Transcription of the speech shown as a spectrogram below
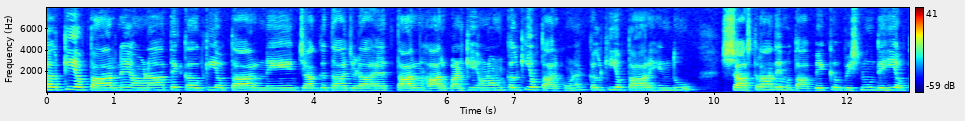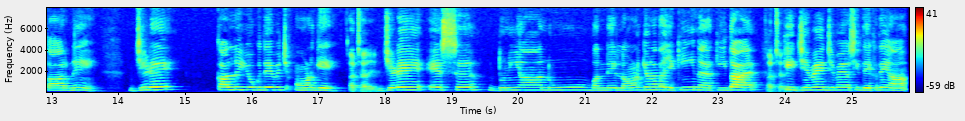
ਕਲਕੀ ਅਵਤਾਰ ਨੇ ਆਉਣਾ ਤੇ ਕਲਕੀ ਅਵਤਾਰ ਨੇ ਜੱਗ ਦਾ ਜਿਹੜਾ ਹੈ ਤਾਰਨਹਾਰ ਬਣ ਕੇ ਆਉਣਾ। ਹੁਣ ਕਲਕੀ ਅਵਤਾਰ ਕੌਣ ਹੈ? ਕਲਕੀ ਅਵਤਾਰ ਹਿੰਦੂ ਸ਼ਾਸਤਰਾਂ ਦੇ ਮੁਤਾਬਿਕ ਵਿਸ਼ਨੂੰ ਦੇ ਹੀ ਅਵਤਾਰ ਨੇ ਜਿਹੜੇ ਕਲ ਯੁੱਗ ਦੇ ਵਿੱਚ ਆਉਣਗੇ ਅੱਛਾ ਜੀ। ਜਿਹੜੇ ਇਸ ਦੁਨੀਆ ਨੂੰ ਬੰਨੇ ਲਾਉਣਗੇ ਉਹਨਾਂ ਦਾ ਯਕੀਨ ਹੈ ਅਕੀਦਾ ਹੈ ਕਿ ਜਿਵੇਂ ਜਿਵੇਂ ਅਸੀਂ ਦੇਖਦੇ ਹਾਂ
